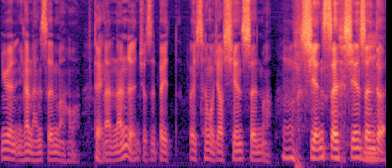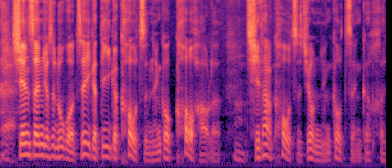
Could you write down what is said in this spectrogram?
因为你看男生嘛，哈，对，男男人就是被被称为叫先生嘛，嗯，先生先生的先生就是如果这个第一个扣子能够扣好了，其他的扣子就能够整个很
